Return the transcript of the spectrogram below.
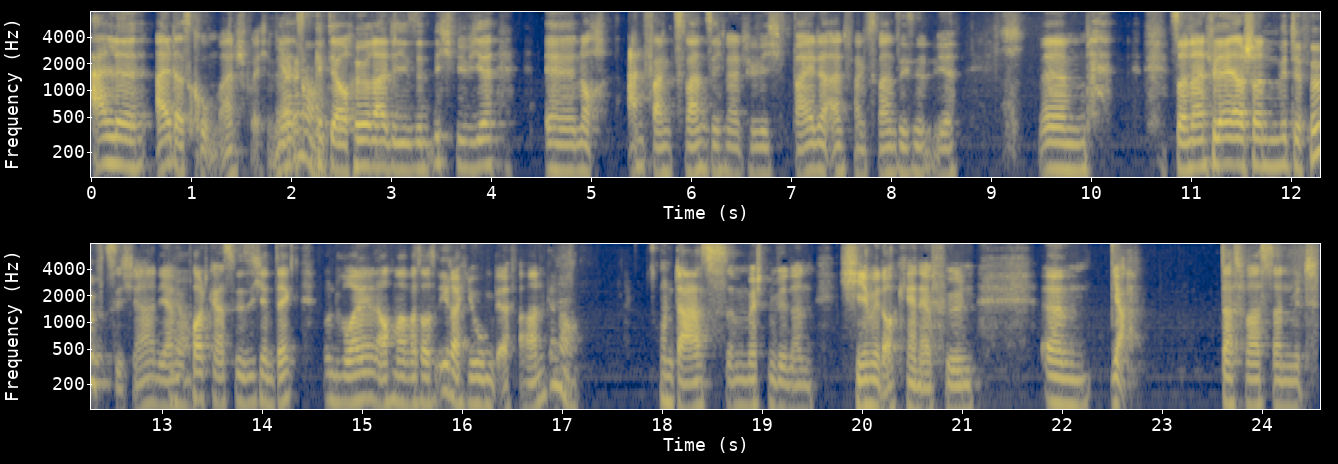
alle Altersgruppen ansprechen. Ne? Ja, genau. Es gibt ja auch Hörer, die sind nicht wie wir äh, noch Anfang 20 natürlich. Beide Anfang 20 sind wir ähm, sondern vielleicht auch schon Mitte 50, ja. Die haben ja. einen Podcast für sich entdeckt und wollen auch mal was aus ihrer Jugend erfahren. Genau. Und das möchten wir dann hiermit auch gerne erfüllen. Ähm, ja, das war es dann mit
